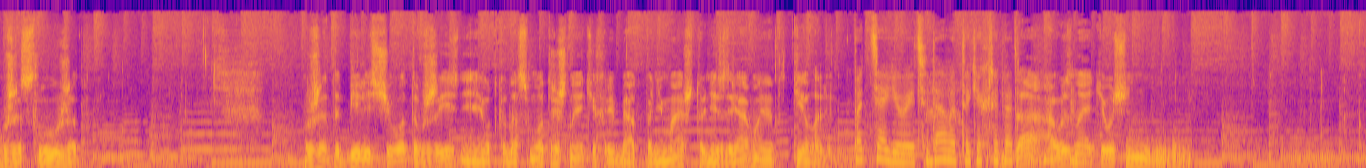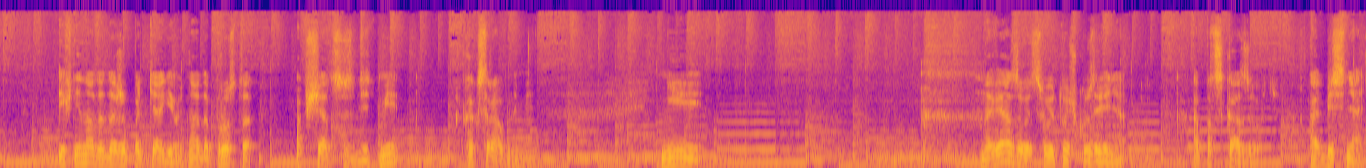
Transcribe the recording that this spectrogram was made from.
уже служат. уже добились чего-то в жизни. И вот когда смотришь на этих ребят, понимаешь, что не зря мы это делали. Подтягиваете, да, вот таких ребят? Да, а вы знаете, очень... Их не надо даже подтягивать, надо просто общаться с детьми как с равными. Не навязывать свою точку зрения, а подсказывать, объяснять,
